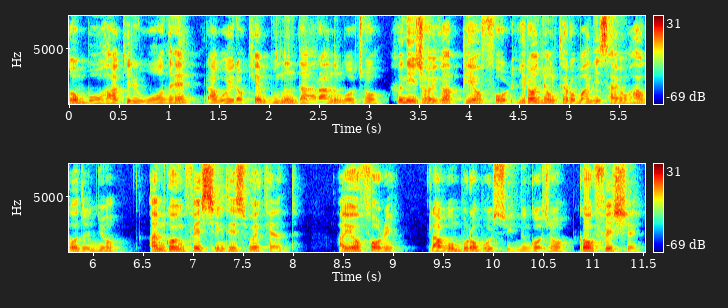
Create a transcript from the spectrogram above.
너 뭐 하길 원해? 라고 이렇게 묻는다라는 거죠. 흔히 저희가 be a fool 이런 형태로 많이 사용하거든요. I'm going fishing this weekend. Are you it? 라고 물어볼 수 있는 거죠. Go fishing.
